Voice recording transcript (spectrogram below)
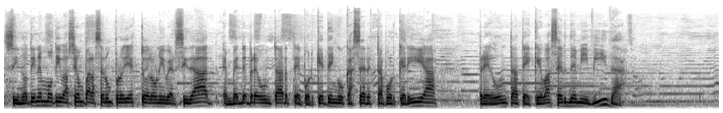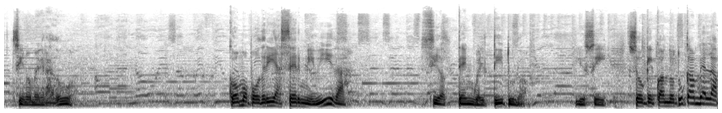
Si no tienes motivación para hacer un proyecto de la universidad, en vez de preguntarte por qué tengo que hacer esta porquería, pregúntate qué va a ser de mi vida si no me gradúo. ¿Cómo podría ser mi vida si obtengo el título? You see. So que cuando tú cambias la,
